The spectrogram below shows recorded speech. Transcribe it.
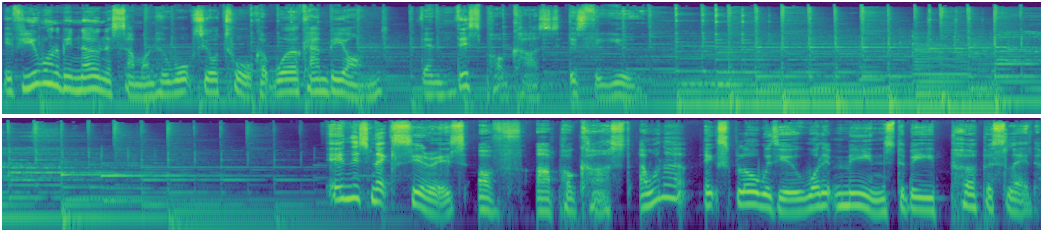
If you want to be known as someone who walks your talk at work and beyond, then this podcast is for you. In this next series of our podcast, I want to explore with you what it means to be purpose led.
